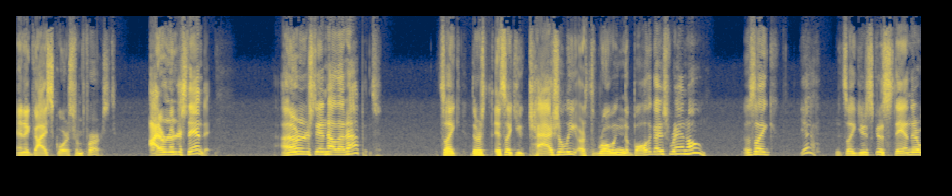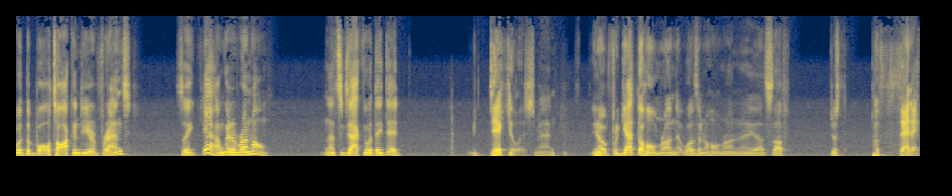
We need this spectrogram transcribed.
and a guy scores from first. I don't understand it. I don't understand how that happens. It's like there's it's like you casually are throwing the ball. The guy just ran home. It was like, yeah. It's like you're just gonna stand there with the ball talking to your friends. It's like, yeah, I'm gonna run home. And that's exactly what they did. Ridiculous, man you know, forget the home run that wasn't a home run and any of that stuff. Just pathetic.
